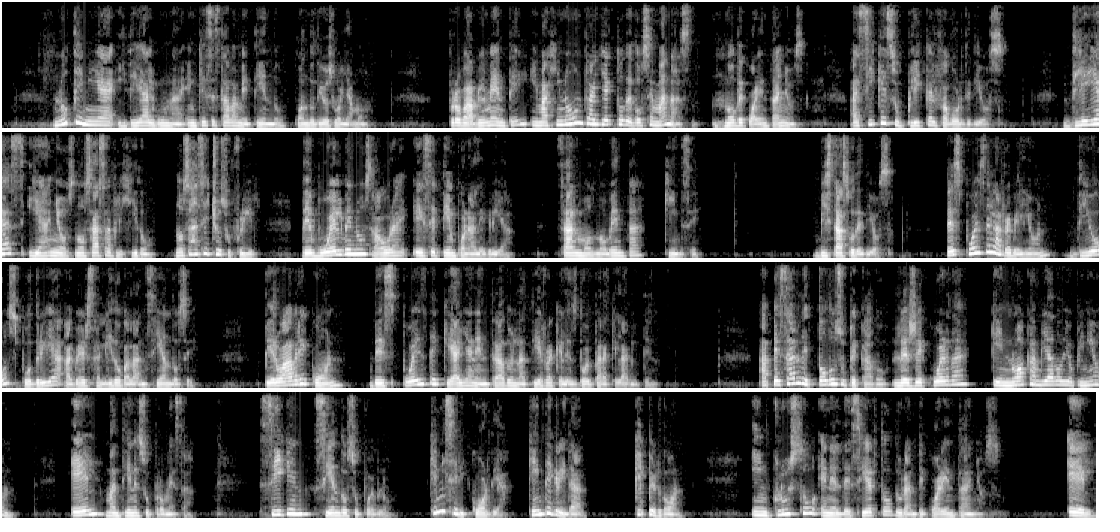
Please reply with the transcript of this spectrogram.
No tenía idea alguna en qué se estaba metiendo cuando Dios lo llamó. Probablemente imaginó un trayecto de dos semanas, no de cuarenta años. Así que suplica el favor de Dios. Días y años nos has afligido, nos has hecho sufrir. Devuélvenos ahora ese tiempo en alegría. Salmos 90, 15. Vistazo de Dios. Después de la rebelión, Dios podría haber salido balanceándose, pero abre con después de que hayan entrado en la tierra que les doy para que la habiten. A pesar de todo su pecado, les recuerda que no ha cambiado de opinión. Él mantiene su promesa. Siguen siendo su pueblo. ¡Qué misericordia! ¡Qué integridad! qué perdón, incluso en el desierto durante 40 años. Él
